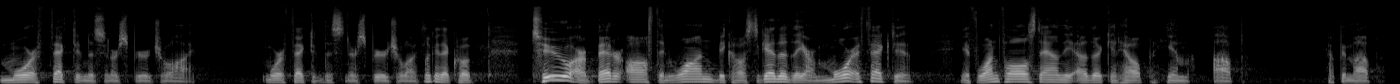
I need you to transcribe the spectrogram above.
more effectiveness in our spiritual life. More effectiveness in our spiritual life. Look at that quote. Two are better off than one because together they are more effective. If one falls down, the other can help him up. Help him up.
